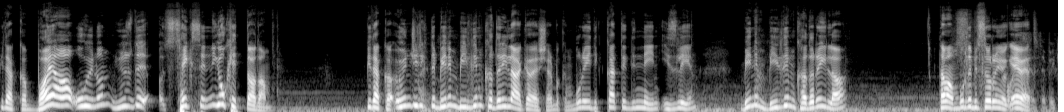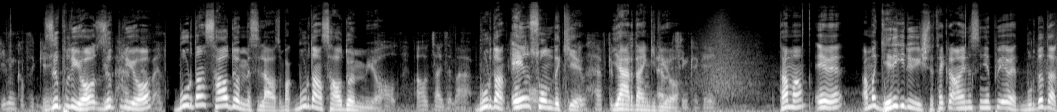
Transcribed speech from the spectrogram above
Bir dakika bayağı oyunun %80'ini yok etti adam. Bir dakika öncelikle benim bildiğim kadarıyla arkadaşlar bakın burayı dikkatle dinleyin izleyin. Benim bildiğim kadarıyla Tamam burada bir sorun yok evet. Zıplıyor zıplıyor. Buradan sağa dönmesi lazım. Bak buradan sağa dönmüyor. Buradan en So, sondaki yerden gidiyor. Tamam evet ama geri gidiyor işte tekrar aynısını yapıyor evet burada da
